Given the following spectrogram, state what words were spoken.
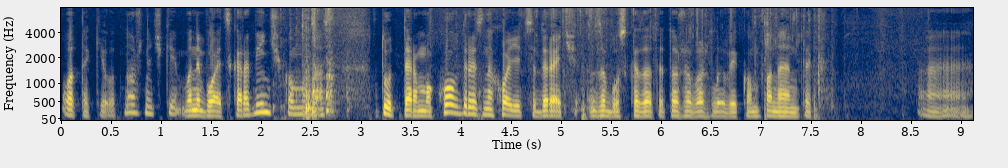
От такі от ножнички. Вони бувають з карабінчиком у нас. Тут термоковдри знаходяться. До речі, забув сказати, теж важливий компонентик. Е,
